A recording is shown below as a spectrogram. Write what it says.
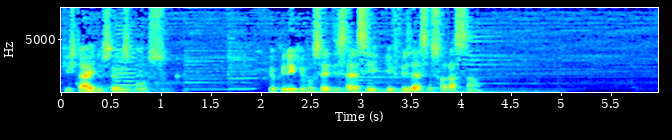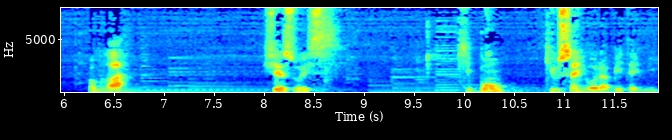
que está aí no seu esboço. Eu queria que você dissesse e fizesse essa oração. Vamos lá? Jesus, que bom que o Senhor habita em mim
